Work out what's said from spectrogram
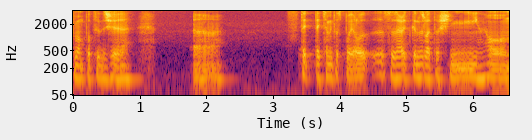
Že mám pocit, že uh, teď, teď se mi to spojilo se zážitkem z letošního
